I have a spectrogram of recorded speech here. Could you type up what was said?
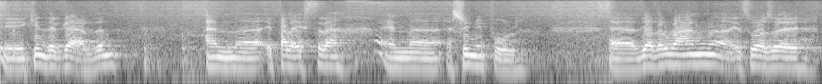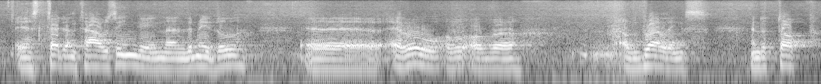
a, kindergarten and uh, a palestra and uh, a swimming pool. Uh, the other one, it was a, a student housing in, uh, the middle, a row of, of, of dwellings in the top,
